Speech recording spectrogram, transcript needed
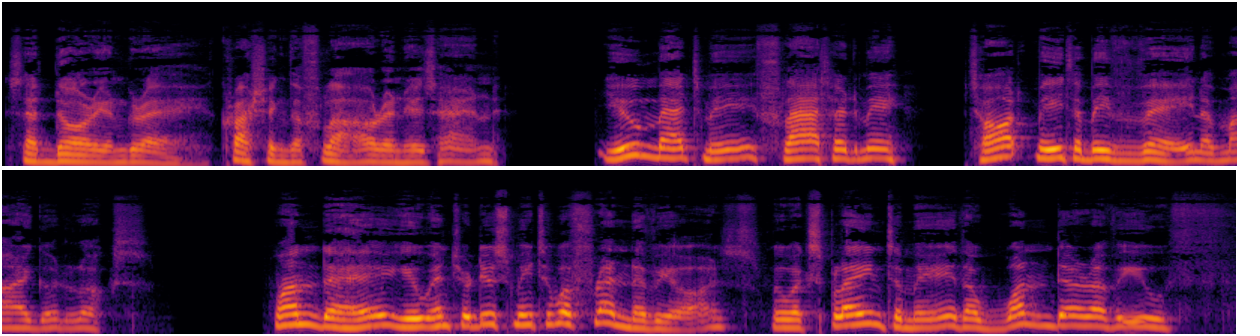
said Dorian Gray, crushing the flower in his hand, "you met me, flattered me, taught me to be vain of my good looks. One day you introduced me to a friend of yours, who explained to me the wonder of youth,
